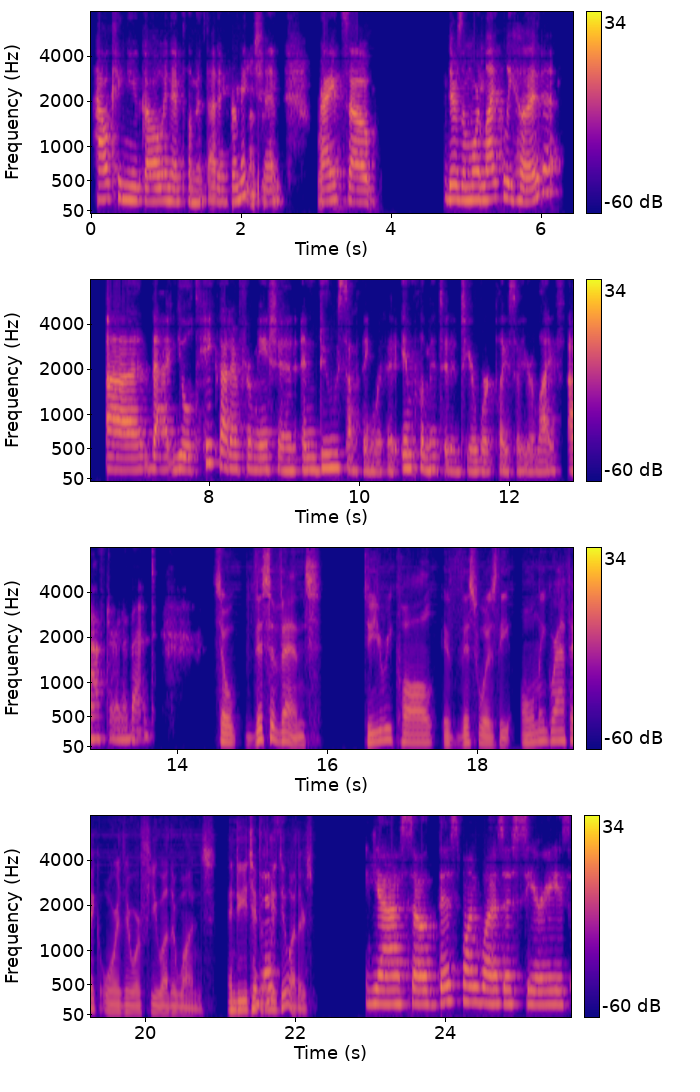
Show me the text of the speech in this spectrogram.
how can you go and implement that information? Right. So there's a more likelihood uh, that you'll take that information and do something with it, implement it into your workplace or your life after an event. So, this event, do you recall if this was the only graphic or there were a few other ones? And do you typically this, do others? Yeah. So, this one was a series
